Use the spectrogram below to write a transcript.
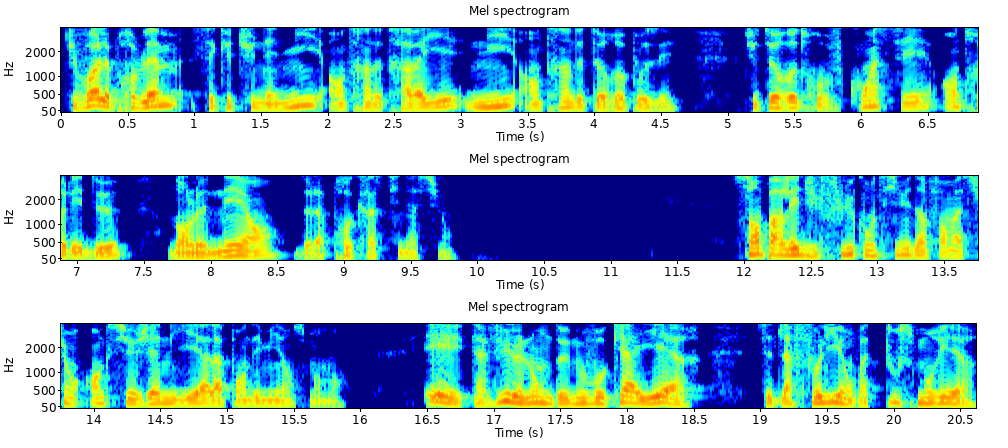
Tu vois, le problème, c'est que tu n'es ni en train de travailler, ni en train de te reposer. Tu te retrouves coincé entre les deux dans le néant de la procrastination. Sans parler du flux continu d'informations anxiogènes liées à la pandémie en ce moment. Hé, t'as vu le nombre de nouveaux cas hier? C'est de la folie, on va tous mourir.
